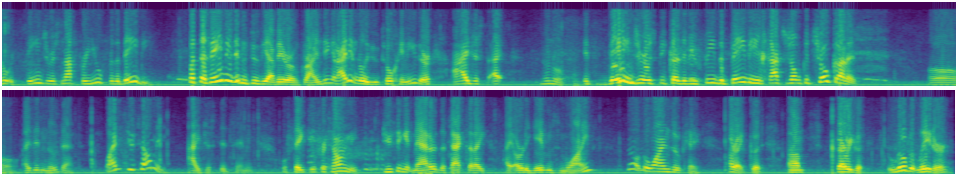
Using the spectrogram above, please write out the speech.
no, it's dangerous not for you, for the baby. But the baby didn't do the avera of grinding, and I didn't really do tochin either. I just, I, no, no. It's dangerous because if you feed the baby, Chas could choke on it. Oh, I didn't know that. Why did you tell me? I just did, Sammy. Well, thank you for telling me. Do you think it mattered, the fact that I, I already gave him some wine? No, the wine's okay. All right, good. Um, very good. A little bit later,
